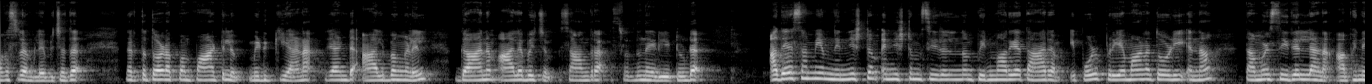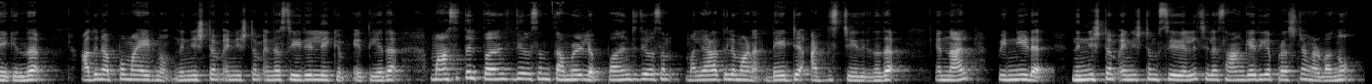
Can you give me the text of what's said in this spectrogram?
അവസരം ലഭിച്ചത്. നൃത്തത്തോടൊപ്പം പാട്ടിലും മിടുക്കിയാണ്. രണ്ട് ആൽബങ്ങളിൽ ഗാനം ആലപിച്ചും സാന്ദ്ര ശ്രദ്ധ നേടിയിട്ടുണ്ട്. അതേസമയം നിന്നിഷ്ടം എന്നിഷ്ടം സീരിയലിൽ നിന്നും പിന്മാറിയ താരം ഇപ്പോൾ പ്രിയമാണ തോഴി എന്ന തമിഴ് സീരിയലിലാണ് അഭിനയിക്കുന്നത്. അതിനൊപ്പമായിരുന്നു നിന്നിഷ്ടം എന്നിഷ്ടം എന്ന സീരിയലിലേക്കും എത്തിയത്. മാസത്തിൽ പതിനഞ്ച് ദിവസം തമിഴിലും പതിനഞ്ച് ദിവസം മലയാളത്തിലുമാണ് ഡേറ്റ് അഡ്ജസ്റ്റ് ചെയ്തിരുന്നത്. എന്നാൽ പിന്നീട് നിന്നിഷ്ടം എന്നിഷ്ടം സീരിയലിൽ ചില സാങ്കേതിക പ്രശ്നങ്ങൾ വന്നു.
